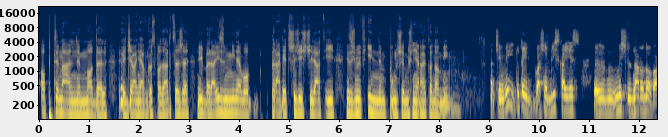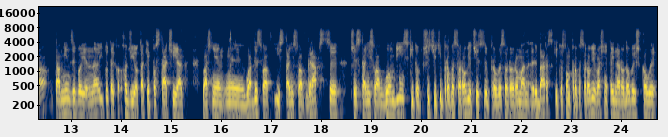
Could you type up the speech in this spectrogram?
optymalny model e, działania w gospodarce, że liberalizm minęło prawie 30 lat i jesteśmy w innym punkcie myślenia o ekonomii. Znaczy my tutaj właśnie bliska jest myśl narodowa, ta międzywojenna i tutaj chodzi o takie postaci jak właśnie y, Władysław i Stanisław Grabscy, czy Stanisław Głąbiński, to wszyscy ci profesorowie, czy profesor Roman Rybarski, to są profesorowie właśnie tej narodowej szkoły,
